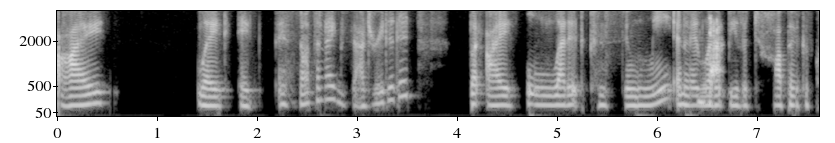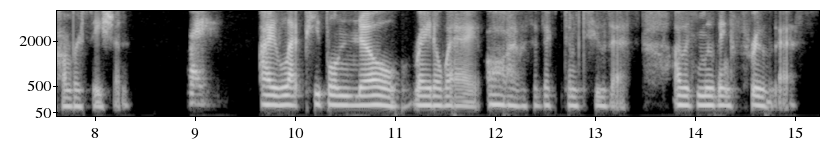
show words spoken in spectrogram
I like it, it's not that I exaggerated it, but I let it consume me and I let yes. it be the topic of conversation. Right. I let people know right away, oh, I was a victim to this. I was moving through this.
